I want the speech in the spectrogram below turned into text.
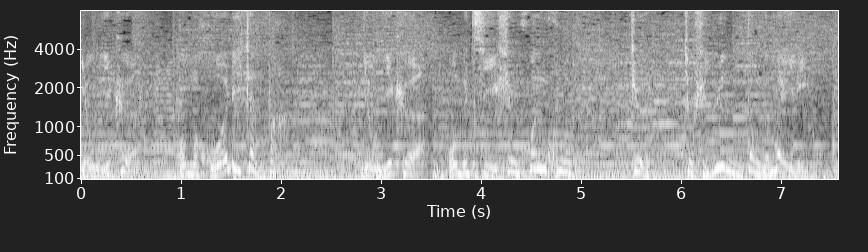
有一刻，我们活力绽放；有一刻，我们起身欢呼。这就是运动的魅力。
